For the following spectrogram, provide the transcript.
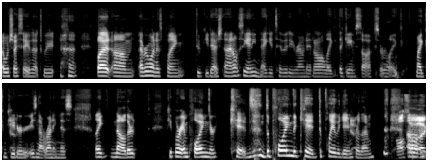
I wish I saved that tweet. but um, everyone is playing Dookey Dash, and I don't see any negativity around it at all. Like the game sucks, or like my computer is not running this. Like no, they're people are employing their kids, deploying the kid to play the game Yeah. for them. Also, Um, uh,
